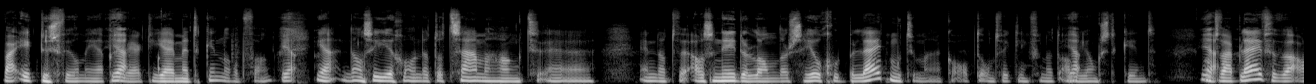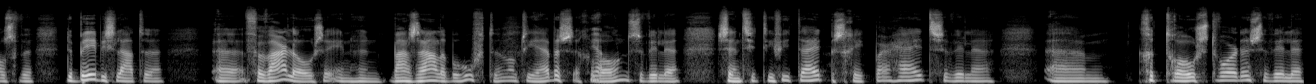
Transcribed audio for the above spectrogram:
waar ik dus veel mee heb Ja. gewerkt, en jij met de kinderopvang. Ja. Ja, dan zie je gewoon dat dat samenhangt. eh, en dat we als Nederlanders heel goed beleid moeten maken op de ontwikkeling van het allerjongste kind. Want waar blijven we als we de baby's laten eh, verwaarlozen in hun basale behoeften? Want die hebben ze gewoon. Ze willen sensitiviteit, beschikbaarheid. Ze willen ehm, getroost worden. Ze willen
